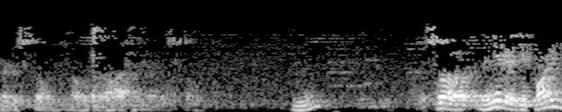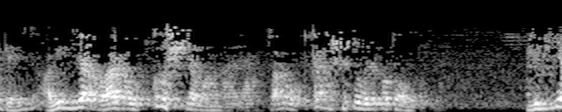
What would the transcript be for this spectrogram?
నడుస్తూ ఉంటుంది ఒక ప్రవాహం నడుస్తూ ఉంటుంది సో ఎనీవే ది పాయింట్ అవిద్య అలాగే ఉత్కృష్యమానాయ. చాలా ఉత్కర్షకు వెళ్ళిపోతూ ఉంటుంది. విద్య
